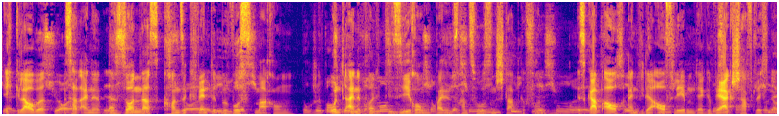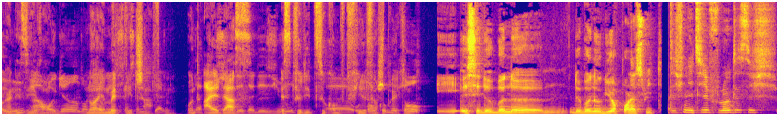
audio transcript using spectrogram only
Ich glaube, es hat eine besonders konsequente Bewusstmachung und eine Politisierung bei den Franzosen stattgefunden. Es gab auch ein Wiederaufleben der gewerkschaftlichen Organisierung, neue Mitgliedschaften und all das ist für die Zukunft vielversprechend. Definitiv lohnt es sich,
